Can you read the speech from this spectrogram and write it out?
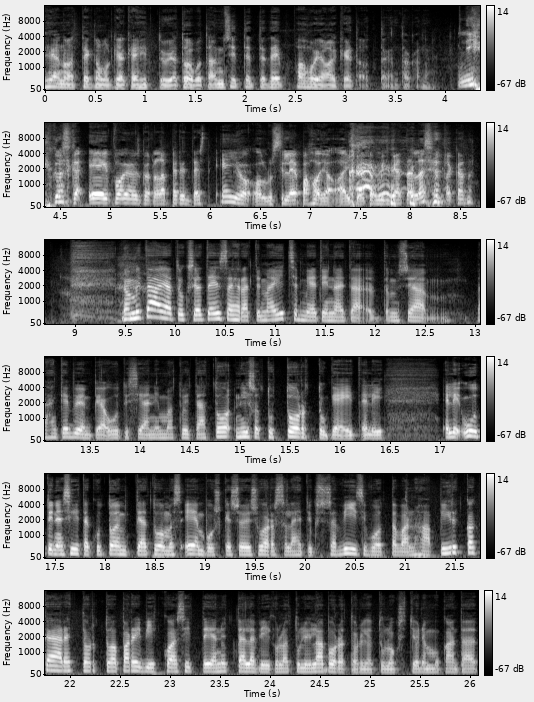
hienoa, että teknologia kehittyy ja toivotaan nyt sitten, että te pahoja aikeita ole takana. Niin, koska ei pohjois perinteisesti ei ole ollut sille pahoja aikeita minkä tällaisen takana. No mitä ajatuksia teissä herätti? Mä itse mietin näitä tämmöisiä vähän kevyempiä uutisia, niin mulla tuli tämä to, niin sanottu Torttugate, eli Eli uutinen siitä, kun toimittaja Tuomas Embuske söi suorassa lähetyksessä viisi vuotta vanhaa pirkkakääretorttua pari viikkoa sitten ja nyt tällä viikolla tuli laboratoriotulokset, joiden mukaan tämä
